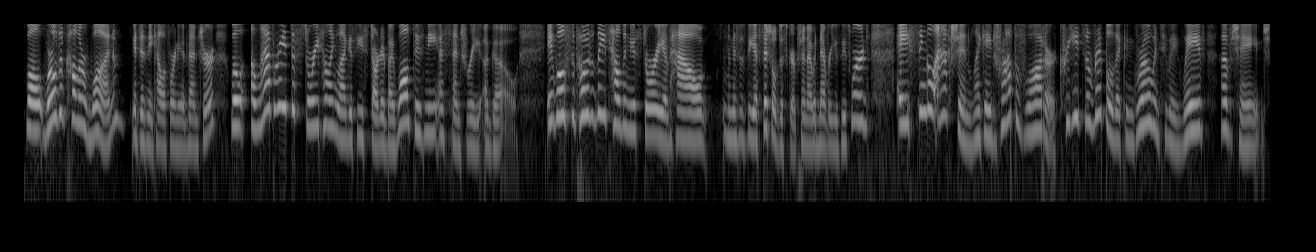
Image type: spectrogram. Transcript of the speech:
While World of Color 1, a Disney California adventure, will elaborate the storytelling legacy started by Walt Disney a century ago. It will supposedly tell the new story of how and this is the official description, I would never use these words, a single action, like a drop of water, creates a ripple that can grow into a wave of change.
